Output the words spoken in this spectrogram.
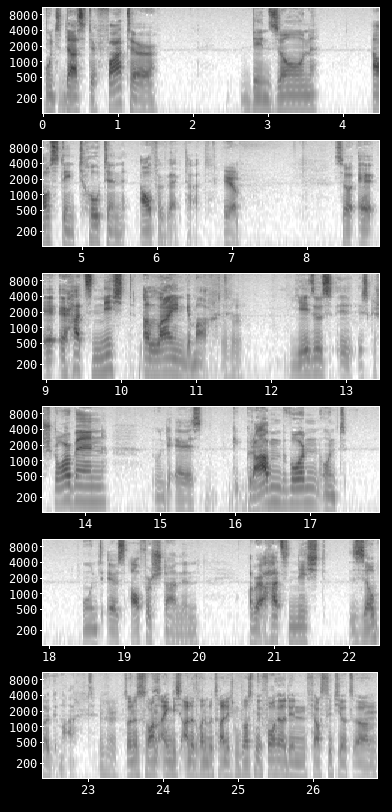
und dass der Vater den Sohn aus den Toten auferweckt hat. Ja, So, er, er, er hat es nicht allein gemacht. Jesus ist gestorben und er ist gegraben worden und, und er ist auferstanden, aber er hat es nicht selber gemacht. mhm. sondern es waren eigentlich alle daran beteiligt. Und du hast mir vorher den Vers zitiert, ähm,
